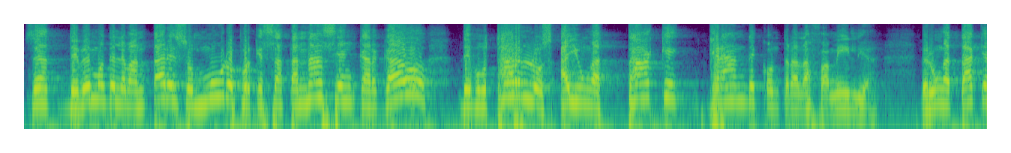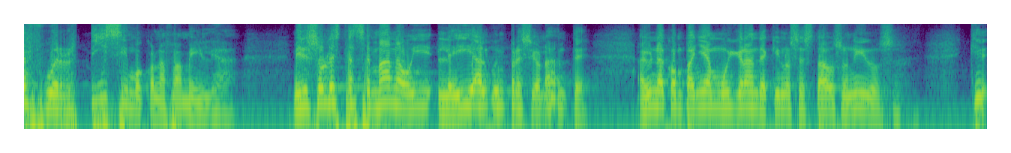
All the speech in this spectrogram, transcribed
O sea, debemos de levantar esos muros porque Satanás se ha encargado de botarlos. Hay un ataque grande contra la familia, pero un ataque fuertísimo con la familia. Mire, solo esta semana leí algo impresionante. Hay una compañía muy grande aquí en los Estados Unidos que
